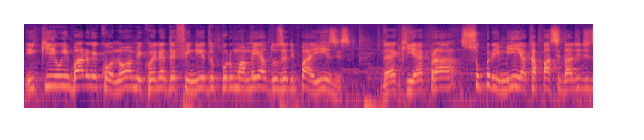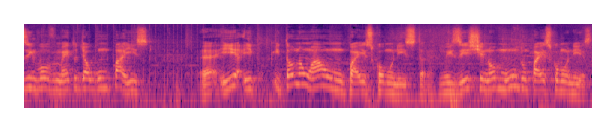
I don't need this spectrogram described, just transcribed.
e que o embargo econômico ele é definido por uma meia dúzia de países, né, que é para suprimir a capacidade de desenvolvimento de algum país. É, e, e- então não há um país comunista. Não existe no mundo um país comunista.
